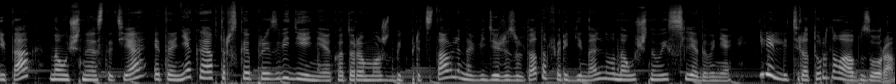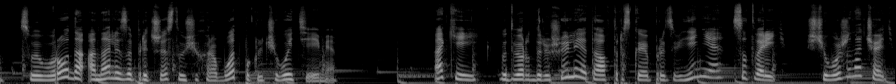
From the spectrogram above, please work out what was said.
Итак, научная статья – это некое авторское произведение, которое может быть представлено в виде результатов оригинального научного исследования или литературного обзора, своего рода анализа предшествующих работ по ключевой теме. Окей, вы твердо решили это авторское произведение сотворить. С чего же начать?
